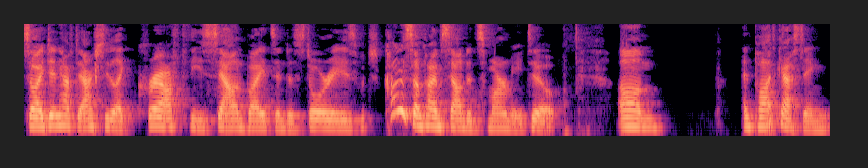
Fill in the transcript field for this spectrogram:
So I didn't have to actually like craft these sound bites into stories, which kind of sometimes sounded smarmy too. Um, and podcasting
